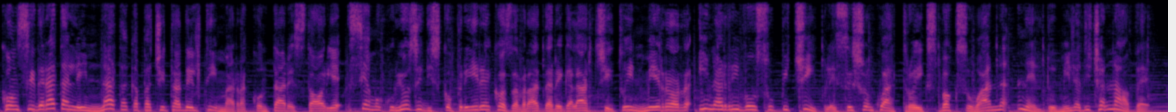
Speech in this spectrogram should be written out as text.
Considerata l'innata capacità del team a raccontare storie, siamo curiosi di scoprire cosa avrà da regalarci Twin Mirror in arrivo su PC, PlayStation 4 e Xbox One nel 2019.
